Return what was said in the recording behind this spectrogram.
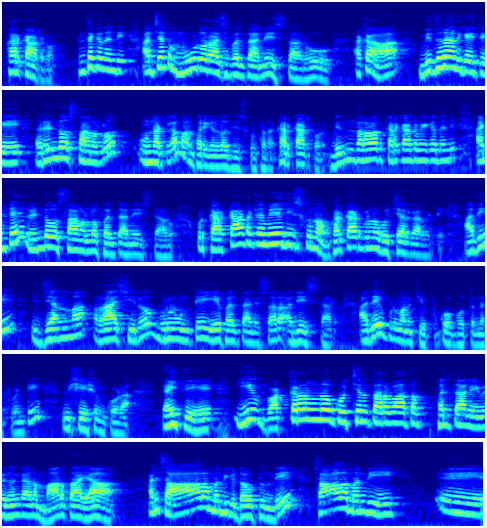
కర్కాటకం. అంతే కదండి. అంచేత మూడో రాశి ఫలితాన్ని ఇస్తారు. అక మిథునానికైతే రెండో స్థానంలో ఉన్నట్టుగా మనం పరిగణలో తీసుకుంటున్నాం. కర్కాటకం. మిథున తర్వాత కర్కాటకమే కదండి. అంటే రెండవ స్థానంలో ఫలితాన్ని ఇస్తారు. ఇప్పుడు కర్కాటకమే తీసుకున్నాం. కర్కాటకంలోకి వచ్చారు కాబట్టి అది జన్మ రాశిలో గురువు ఉంటే ఏ ఫలితాన్ని ఇస్తారో అది ఇస్తారు. అదే ఇప్పుడు మనం చెప్పుకోబోతున్నటువంటి విశేషం కూడా. అయితే ఈ వక్రంలోకి వచ్చిన తర్వాత ఫలితాలు ఏ విధంగా మారతాయా అని చాలామందికి డౌట్ ఉంది. చాలామంది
